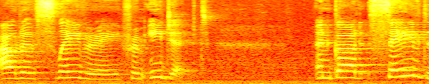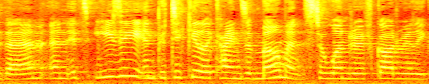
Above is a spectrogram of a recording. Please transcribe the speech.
out of slavery from Egypt. And God saved them, and it's easy in particular kinds of moments to wonder if God really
